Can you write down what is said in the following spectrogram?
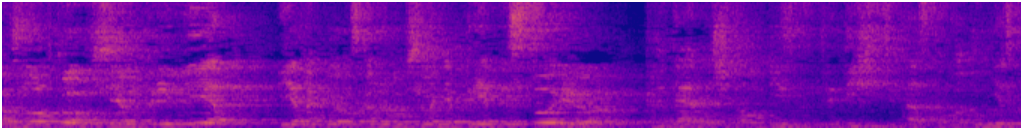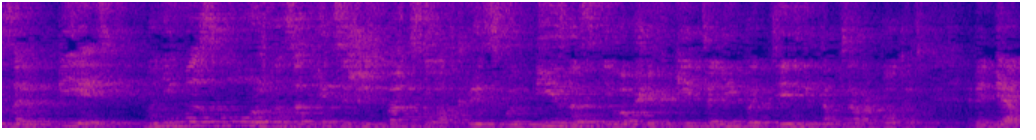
Петр Золотков, всем привет! Я такой расскажу вам сегодня предысторию. Когда я начинал бизнес в 2019 году, мне сказали, Петь, ну невозможно за 36 баксов открыть свой бизнес и вообще какие-то либо деньги там заработать. Ребят,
